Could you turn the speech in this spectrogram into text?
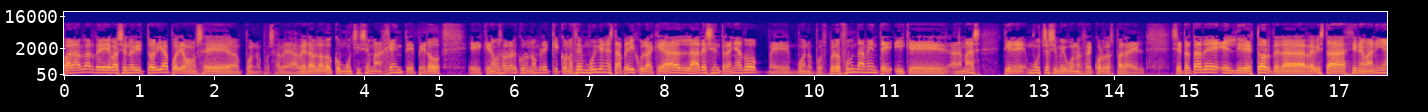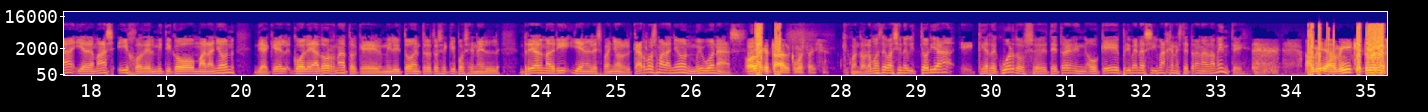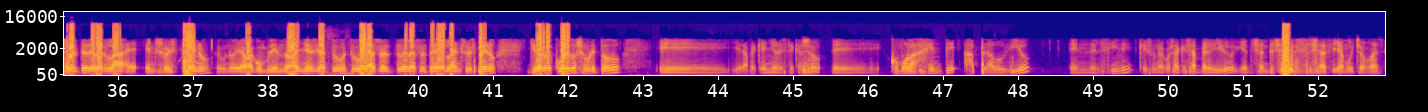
Para hablar de Evasión y Victoria podríamos eh, bueno, pues haber, haber, hablado con muchísima gente, pero eh, queremos hablar con un hombre que conoce muy bien esta película, que la ha desentrañado eh, bueno, pues profundamente y que además tiene muchos y muy buenos recuerdos para él. Se trata de el director de la revista Cinemanía y además hijo del mítico Marañón, de aquel goleador nato que militó entre otros equipos en el Real Madrid y en el Español. Carlos Marañón, muy buenas. Hola, ¿qué tal? ¿Cómo estáis? Que cuando hablamos de Evasión y Victoria, ¿qué recuerdos eh, te traen o qué primeras imágenes te traen a la mente? A mí, a mí que tuve la suerte de verla eh, en su estreno, que uno ya va cumpliendo años, ya tuvo, tuvo la suerte, tuve la suerte de verla en su estreno. Yo recuerdo sobre todo, eh, y era pequeño en este caso, eh, cómo la gente aplaudió en el cine, que es una cosa que se ha perdido y que antes se, hacía mucho más,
